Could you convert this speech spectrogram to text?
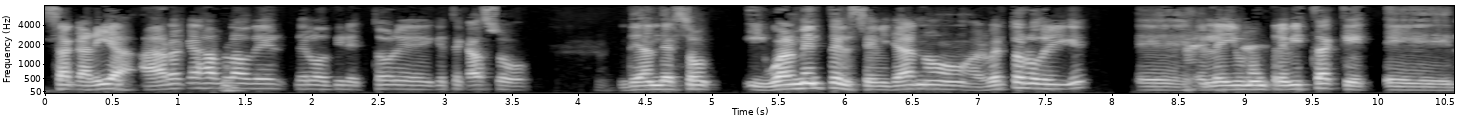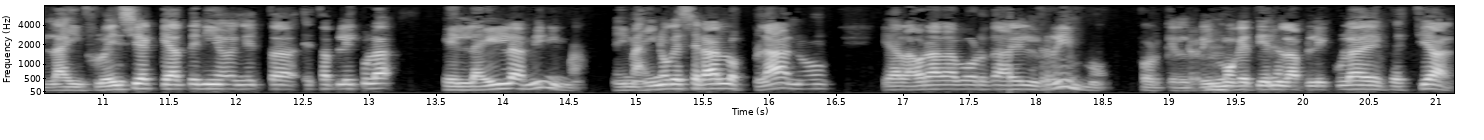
Zacarías, ahora que has hablado de, de los directores, en este caso de Anderson, igualmente el sevillano Alberto Rodríguez, eh, he leído una entrevista que eh, la influencia que ha tenido en esta, esta película en la isla mínima. Me imagino que serán los planos y a la hora de abordar el ritmo, porque el ritmo que tiene la película es bestial.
